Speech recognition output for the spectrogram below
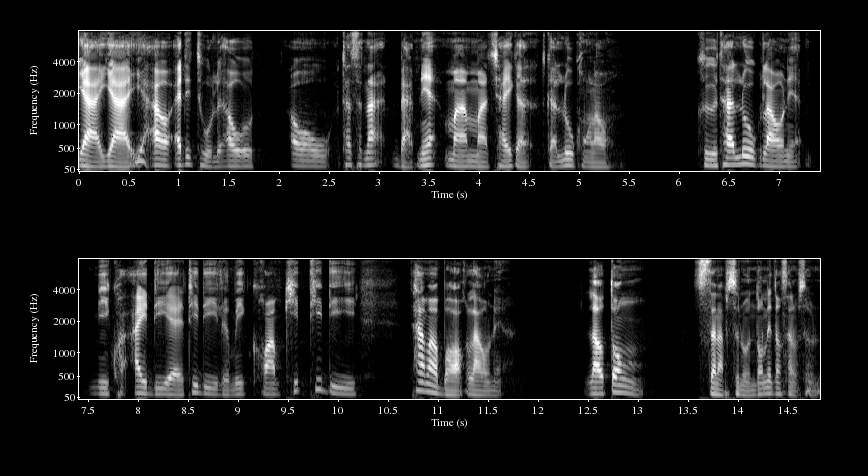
อย่าอย่าอย่าเอา attitude หรือเอาเอาทัศนะแบบเนี้ยมามาใช้กับกับลูกของเรา คือถ้าลูกเราเนี่ยมีไอเดียที่ดีหรือมีความคิดที่ดี ถ้ามาบอกเราเนี่ย เราต้องสนับสนุนต้องเล่นต้องสนับสนุน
